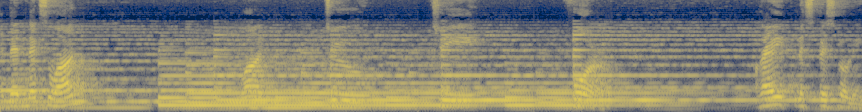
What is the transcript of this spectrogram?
And then next one. One, two, three, four. Okay, let's play slowly.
